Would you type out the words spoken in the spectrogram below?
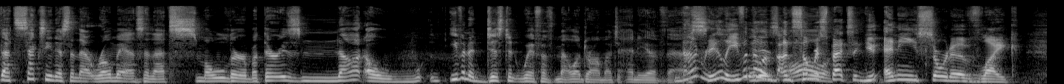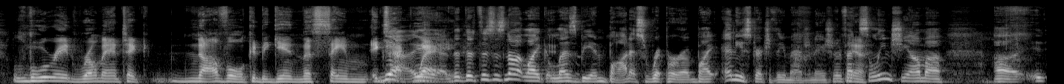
that sexiness and that romance and that smolder but there is not a even a distant whiff of melodrama to any of this Not really, even It though in some respects, you, any sort of like lurid romantic novel could begin the same yeah, exact yeah, way. yeah. Th- This is not like lesbian bodice ripper by any stretch of the imagination. In fact, Yeah. Celine Sciamma uh, it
